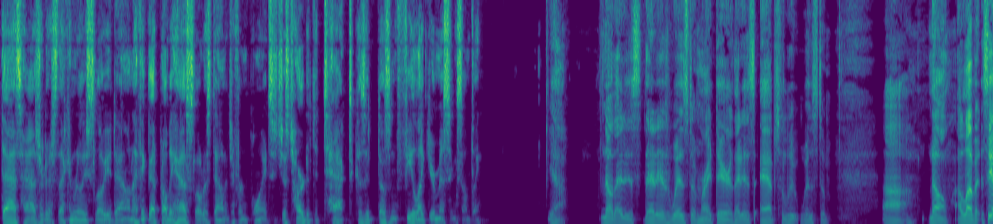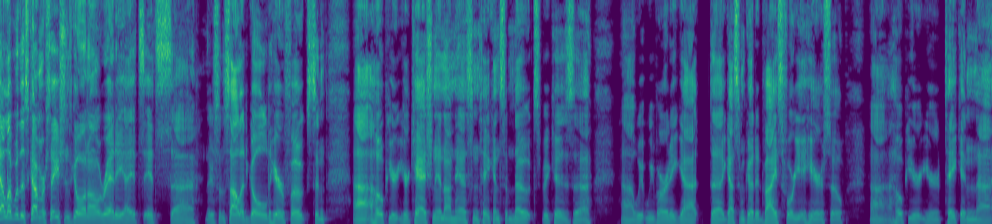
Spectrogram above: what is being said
that's hazardous. That can really slow you down. I think that probably has slowed us down at different points. It's just hard to detect because it doesn't feel like you're missing something. Yeah. No that is that is wisdom right there. That is absolute wisdom uh no, I love it. See, I love where this conversation's going already. It's it's uh there's some solid gold here, folks, and uh, I hope you're you're cashing in on this and taking some notes because uh, uh we we've already got uh, got some good advice for you here. So uh, I hope you're you're taking uh,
